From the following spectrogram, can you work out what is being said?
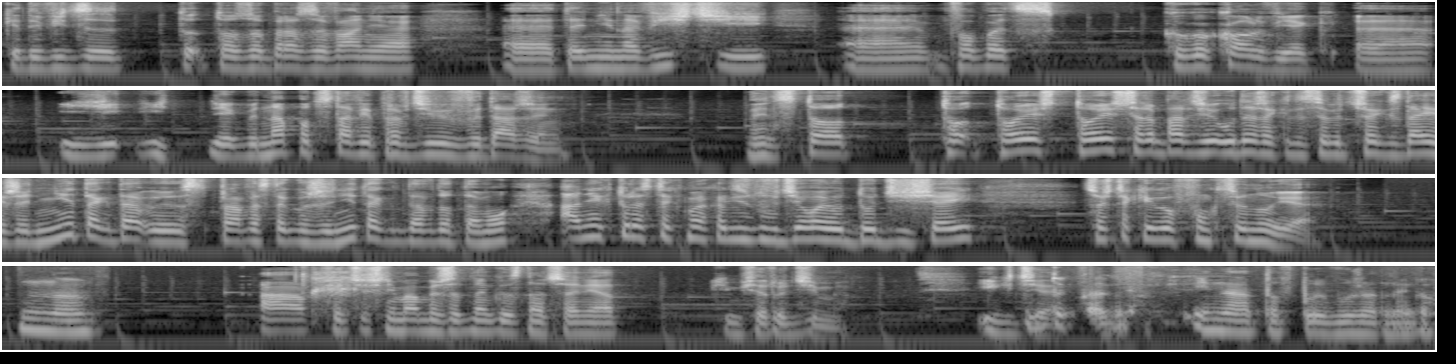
kiedy widzę to, to zobrazowanie e, tej nienawiści e, wobec kogokolwiek i, i jakby na podstawie prawdziwych wydarzeń. Więc to, to, to, jest, to jeszcze bardziej uderza, kiedy sobie człowiek zdaje, że nie tak da- sprawę z tego, że nie tak dawno temu, a niektóre z tych mechanizmów działają do dzisiaj, coś takiego funkcjonuje. No. A przecież nie mamy żadnego znaczenia, kim się rodzimy. i gdzie. Dokładnie. I na to wpływu żadnego.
